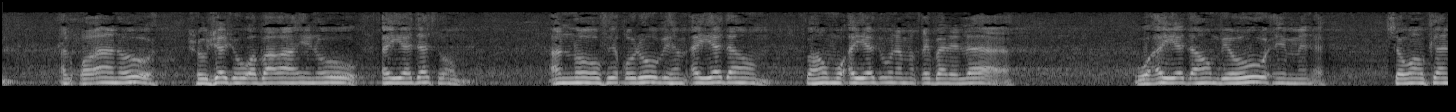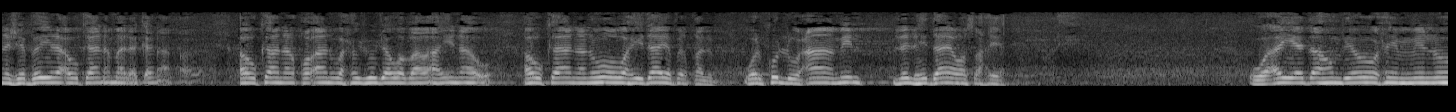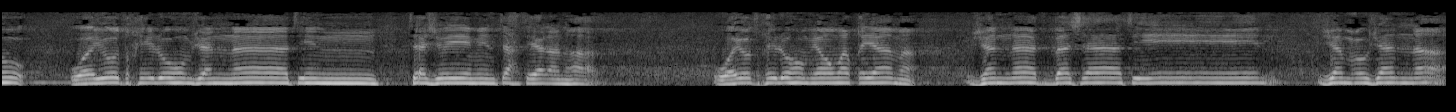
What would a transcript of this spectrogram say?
القرآن روح حججه وبراهينه أيدتهم. النور في قلوبهم أيدهم فهم مؤيدون من قبل الله. وأيدهم بروح منه سواء كان جبريل أو كان ملكا أو كان القرآن وحجوجه وبراهينه أو كان نور وهداية في القلب. والكل عامل للهداية وصحيح. وأيدهم بروح منه ويدخلهم جنات تجري من تحتها الأنهار. ويدخلهم يوم القيامة جنات بساتين. جمع جنة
